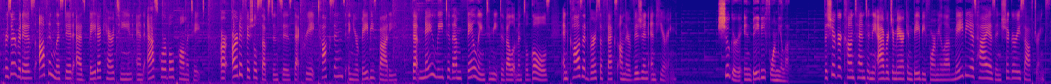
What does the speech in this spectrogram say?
Preservatives, often listed as beta carotene and ascorbyl palmitate, are artificial substances that create toxins in your baby's body that may lead to them failing to meet developmental goals and cause adverse effects on their vision and hearing. Sugar in baby formula. The sugar content in the average American baby formula may be as high as in sugary soft drinks.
